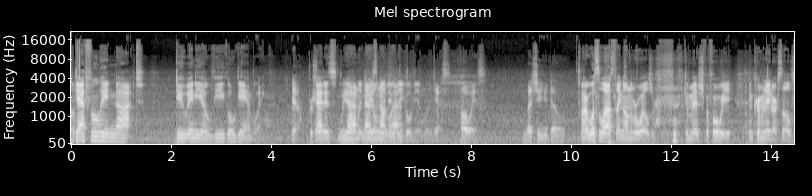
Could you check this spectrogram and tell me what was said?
Um, definitely not do any illegal gambling. Yeah, for sure. That is we not- only that we is only not do allowed. legal gambling. Yes. Always. Bet you you don't. All right, what's the last thing on the Royals, commish, before we incriminate ourselves?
